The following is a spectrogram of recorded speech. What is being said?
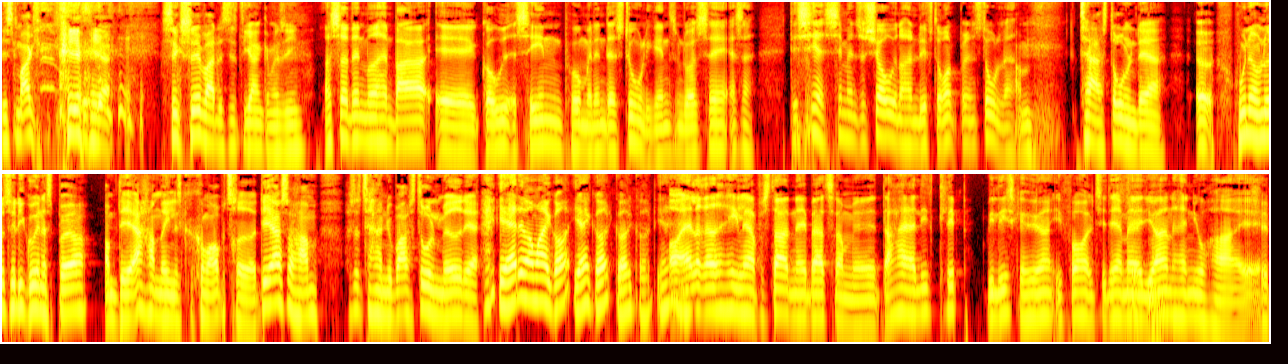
Det smagte ja, ja. Succes var det sidste gang, kan man sige. Og så den måde, han bare øh, går ud af scenen på med den der stol igen, som du også sagde. Altså, det ser simpelthen så sjovt ud, når han løfter rundt på den stol der. Jamen, tager stolen der. Øh, hun er jo nødt til at lige gå ind og spørge, om det er ham, der egentlig skal komme op og træde. Og det er så ham. Og så tager han jo bare stolen med der. Ja, det var meget godt. Ja, godt, godt, godt. Ja. Og allerede helt her på starten af, Bertram, øh, der har jeg lige et klip, vi lige skal høre i forhold til det her med, at Jørgen han jo har øh,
